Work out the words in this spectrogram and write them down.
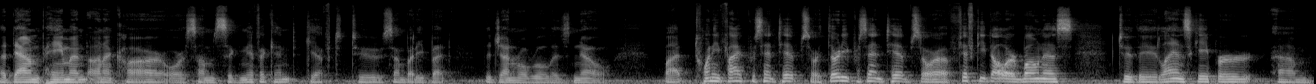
a down payment on a car or some significant gift to somebody, but the general rule is no but 25% tips or 30% tips or a $50 bonus to the landscaper um,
